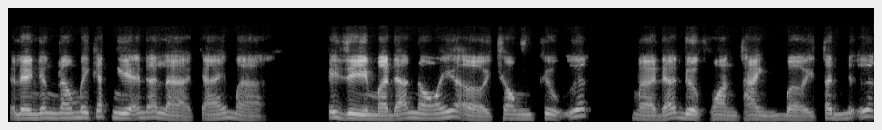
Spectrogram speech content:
Cho nên nhưng nó mới cắt nghĩa đó là cái mà, cái gì mà đã nói ở trong cựu ước mà đã được hoàn thành bởi tân ước.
